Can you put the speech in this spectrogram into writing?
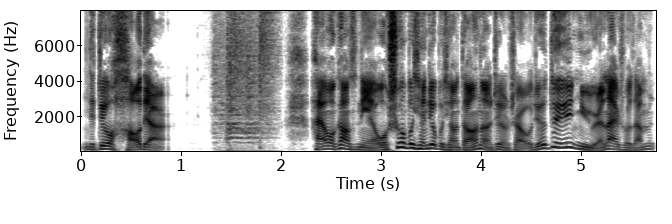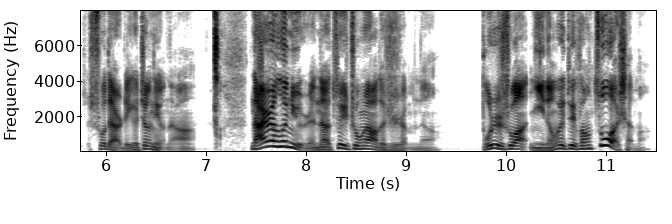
你得对我好点儿。”海洋，我告诉你，我说不行就不行，等等这种事儿，我觉得对于女人来说，咱们说点这个正经的啊。男人和女人呢，最重要的是什么呢？不是说你能为对方做什么，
